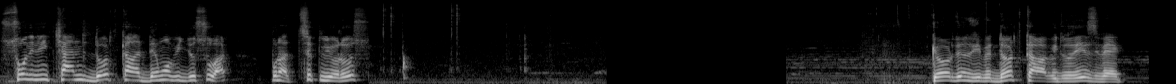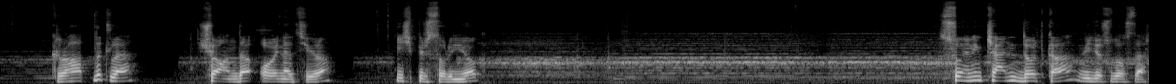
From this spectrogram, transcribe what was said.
Sony'nin kendi 4K demo videosu var. Buna tıklıyoruz. Gördüğünüz gibi 4K videodayız ve rahatlıkla şu anda oynatıyor. Hiçbir sorun yok. Sony'nin kendi 4K videosu dostlar.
